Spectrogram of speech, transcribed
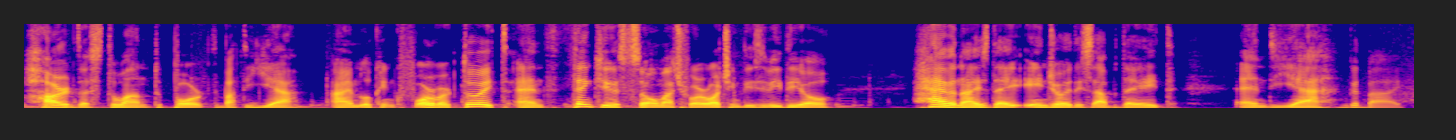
hardest one to port, but yeah, I'm looking forward to it and thank you so much for watching this video. Have a nice day, enjoy this update and yeah, goodbye.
